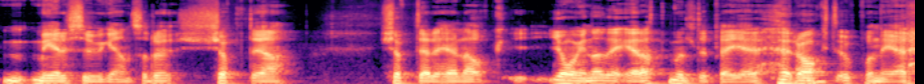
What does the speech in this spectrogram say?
mer sugen så då köpte jag Köpte jag det hela och joinade ert multiplayer rakt upp och ner.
